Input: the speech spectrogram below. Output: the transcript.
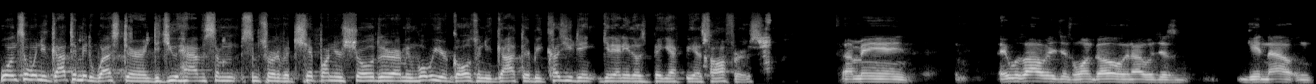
Well, and so when you got to Midwestern, did you have some some sort of a chip on your shoulder? I mean, what were your goals when you got there because you didn't get any of those big FBS offers? I mean, it was always just one goal, and I was just getting out and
